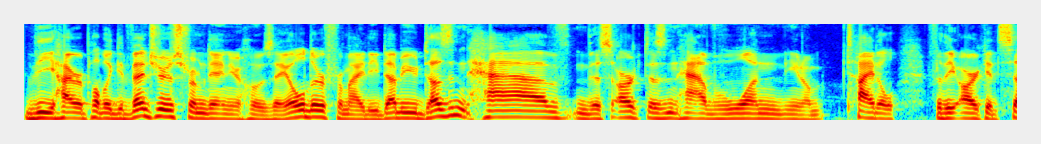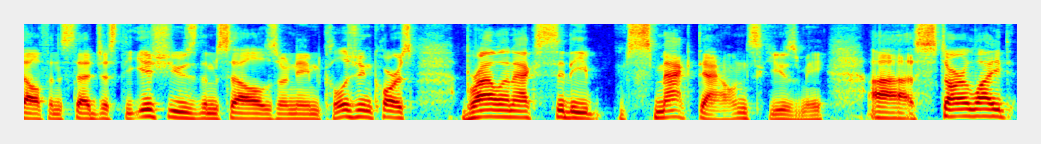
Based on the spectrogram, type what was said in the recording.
the High Republic Adventures from Daniel Jose Older from IDW doesn't have this arc doesn't have one you know title for the arc itself. Instead, just the issues themselves are named Collision Course, Bralonax City Smackdown, excuse me, uh, Starlight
